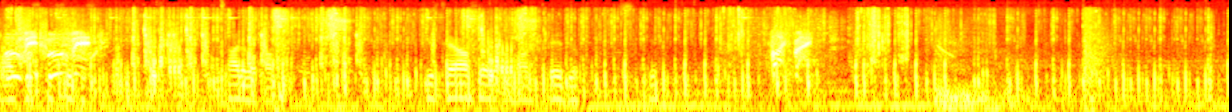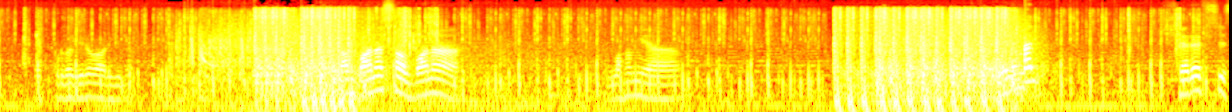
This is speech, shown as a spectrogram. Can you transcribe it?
Move it, move it. Hadi bakalım. Bir TAF şey diyor. Flashbang. Bak burada biri var gibi. Lan bana sal bana. Allah'ım ya. Benim ben şerefsiz.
